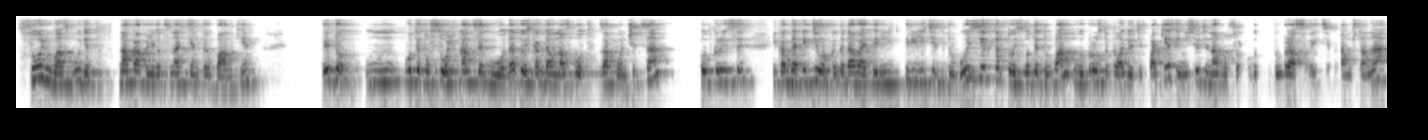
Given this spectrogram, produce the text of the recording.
Соль у вас будет накапливаться на стенках банки. Это, вот эту соль в конце года, то есть когда у нас год закончится, от крысы. И когда пятерка годовая перелетит в другой сектор, то есть вот эту банку вы просто кладете в пакет и несете на мусорку, выбрасываете, потому что она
